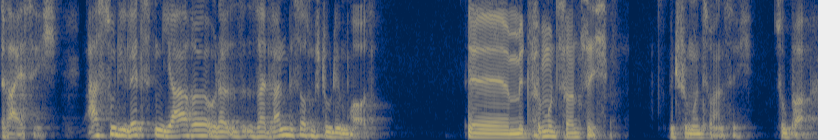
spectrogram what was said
30. Hast du die letzten Jahre oder seit wann bist du aus dem Studium raus? Äh, mit 25. Mit 25. Super.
